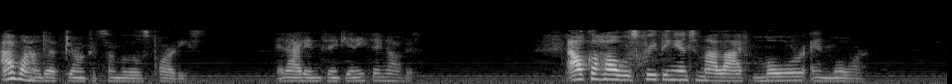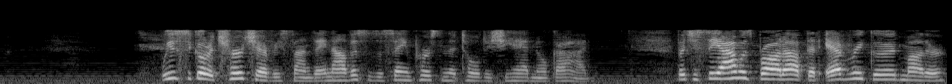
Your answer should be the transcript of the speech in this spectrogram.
I wound up drunk at some of those parties, and I didn't think anything of it. Alcohol was creeping into my life more and more. We used to go to church every Sunday. Now, this is the same person that told you she had no God. But you see, I was brought up that every good mother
